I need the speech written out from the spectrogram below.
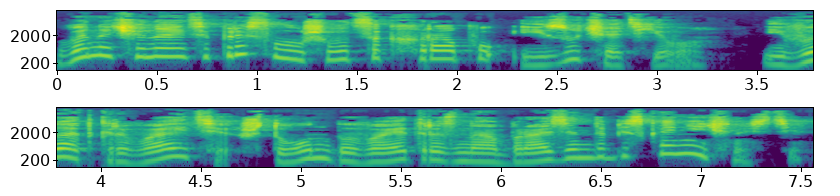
вы начинаете прислушиваться к храпу и изучать его. И вы открываете, что он бывает разнообразен до бесконечности.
